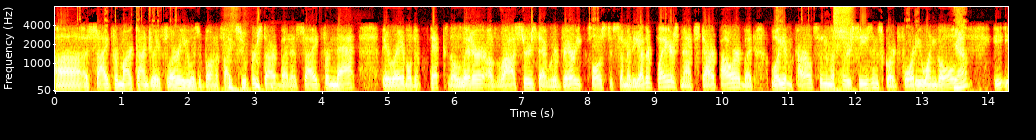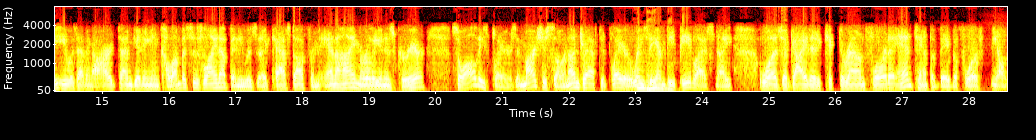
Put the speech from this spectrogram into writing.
Uh, aside from Marc Andre Fleury, who was a bona fide superstar, but aside from that, they were able to pick the litter of rosters that were very close to some of the other players, not star power, but William Karlsson in the first season scored 41 goals. Yeah. He, he was having a hard time getting in Columbus's lineup, and he was uh, cast off from Anaheim early in his career. So all these players, and Marchessault, an undrafted player, wins the MVP last night, was a guy that had kicked around Florida and Tampa Bay before, you know,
